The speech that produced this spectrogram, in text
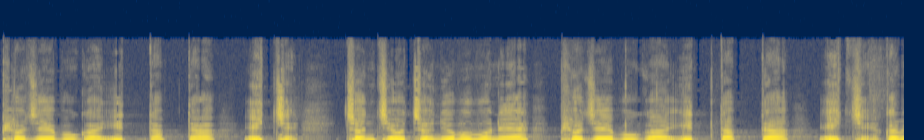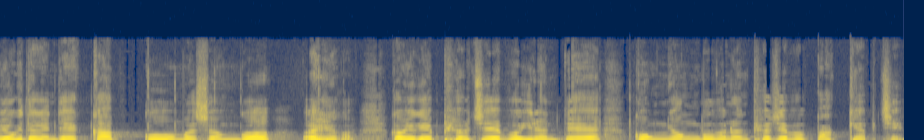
표제부가 있답다 있지. 전체 전유 부분에 표제부가 있답다 있지. 그럼 여기다가 이제 갑구 무선구 얼고. 그럼 여기 표제부 이런데 공용 부분은 표제부밖에 없지.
